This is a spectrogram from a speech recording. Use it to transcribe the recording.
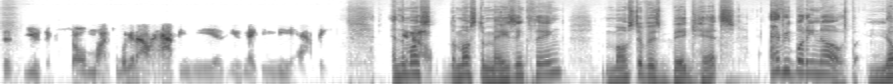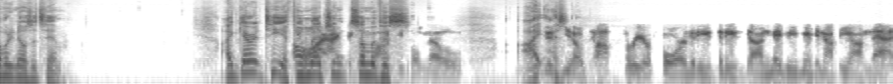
this music so much. Look at how happy he is. He's making me happy. And the you most the most amazing thing, most of his big hits, everybody knows, but nobody knows it's him. I guarantee if you Oh, I- I mention think some a of lot his, people know, I you know, top three or four that he's that he's done. Maybe maybe not beyond that.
